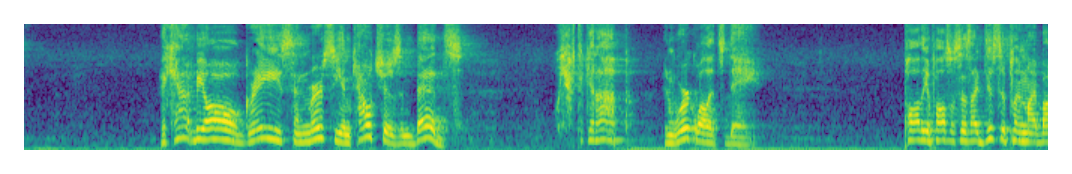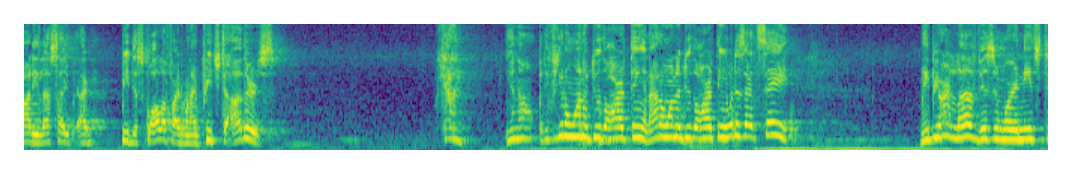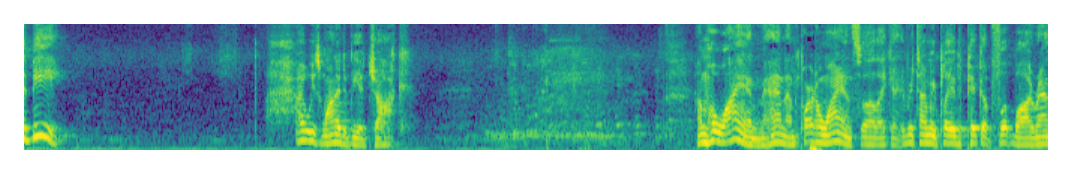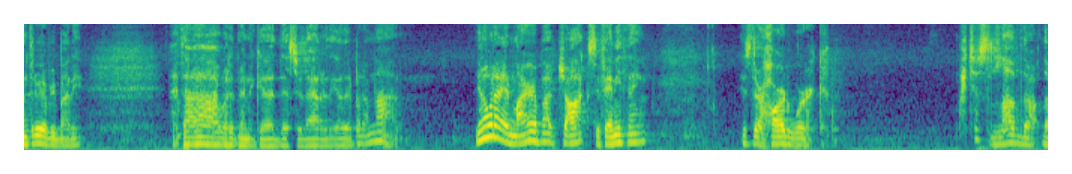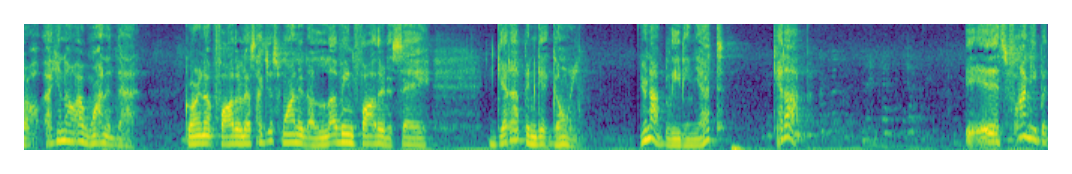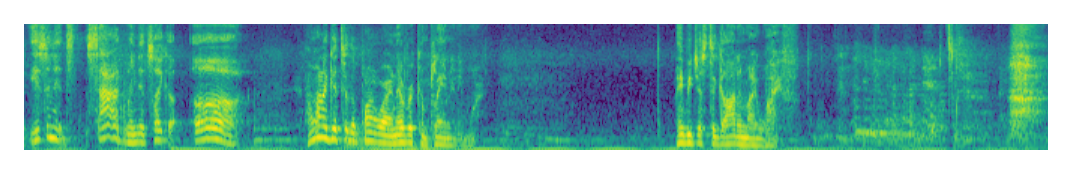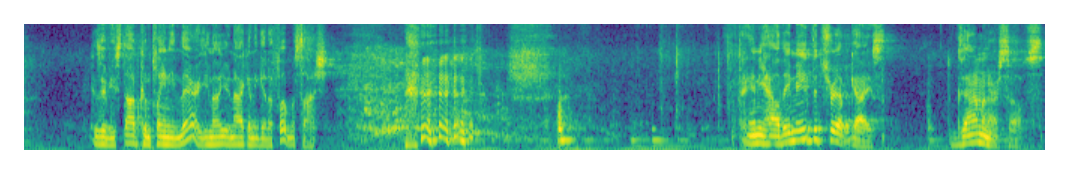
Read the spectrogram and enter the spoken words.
It can't be all grace and mercy and couches and beds. We have to get up and work while it's day. Paul the Apostle says, I discipline my body lest I, I be disqualified when I preach to others. We got to, you know, but if you don't want to do the hard thing and I don't want to do the hard thing, what does that say? Maybe our love isn't where it needs to be. I always wanted to be a jock. I'm Hawaiian, man. I'm part Hawaiian, so I like every time we played pickup football, I ran through everybody. I thought, ah, oh, I would have been a good this or that or the other, but I'm not. You know what I admire about jocks, if anything, is their hard work. I just love their, their you know, I wanted that. Growing up fatherless, I just wanted a loving father to say, get up and get going. You're not bleeding yet. Get up. It's funny, but isn't it sad when it's like, uh, I want to get to the point where I never complain anymore. Maybe just to God and my wife. Because if you stop complaining there, you know, you're not going to get a foot massage. Anyhow, they made the trip, guys. Examine ourselves.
